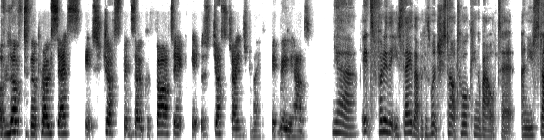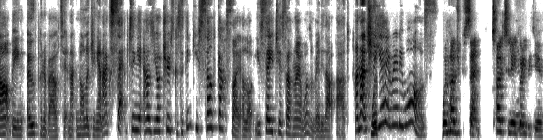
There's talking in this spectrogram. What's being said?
I've loved the process. It's just been so cathartic. It has just changed me. It really has. Yeah, it's funny that you say that because once you start talking about it and you start being open about it and acknowledging it and accepting it as your truth, because I think you self gaslight a lot. You say to yourself, no, it wasn't really that bad. And actually, well, yeah, it really was. 100%. Totally yeah. agree with you.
